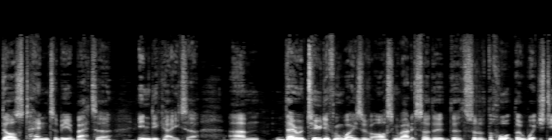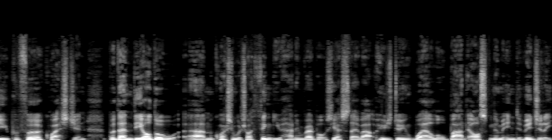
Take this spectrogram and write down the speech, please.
does tend to be a better indicator. Um, there are two different ways of asking about it. So the, the sort of the the which do you prefer question, but then the other um, question, which I think you had in Redbox yesterday about who's doing well or bad, asking them individually.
